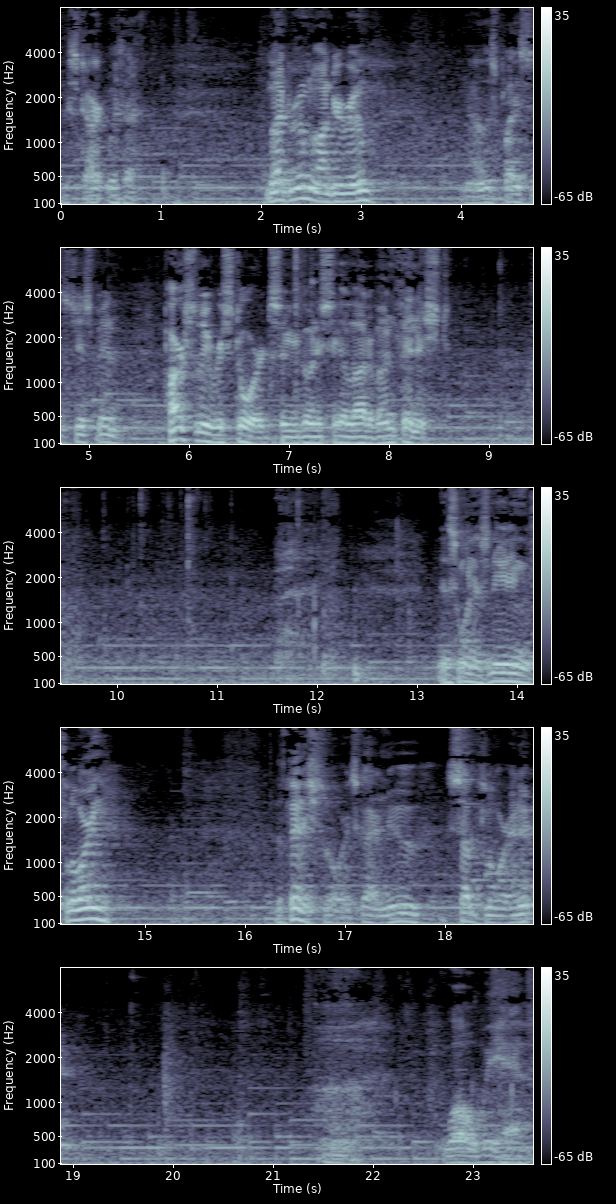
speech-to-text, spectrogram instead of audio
We start with a mudroom, laundry room. Now this place has just been partially restored, so you're going to see a lot of unfinished. This one is needing the flooring, the finished floor. It's got a new subfloor in it. Uh, wall we have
